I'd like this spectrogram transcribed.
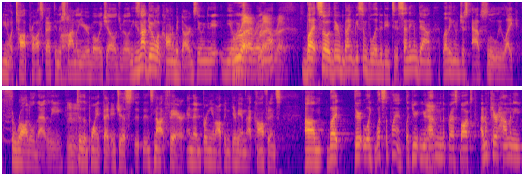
you know a top prospect in his Uh-huh. final year of OHL eligibility. He's not doing what Connor Bedard's doing to the, the OHL Right, right, right, now. right. But so there might be some validity to sending him down, letting him just absolutely like throttle that league Mm-hmm. to the point that it just it's not fair, and then bring him up and giving him that confidence. Um, but there, like, what's the plan? Like, you you have him in the press box. I don't care how many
